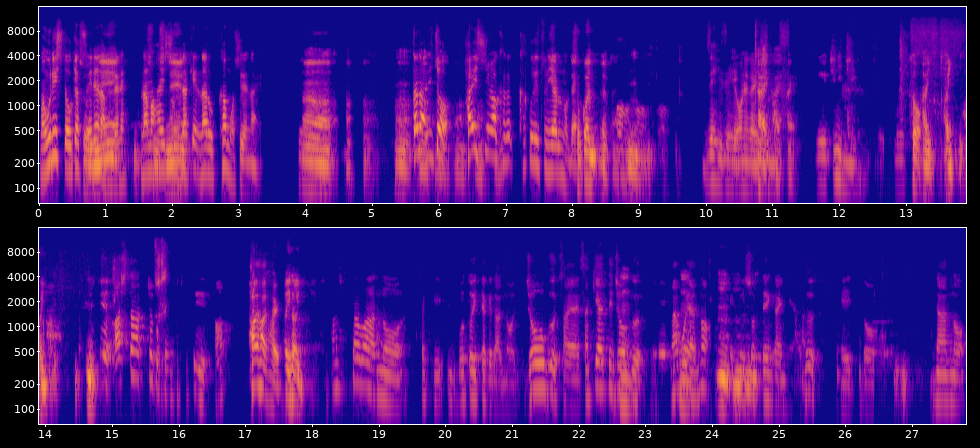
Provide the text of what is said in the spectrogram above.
まあ、無理してお客さん入れなくてね、生配信だけになるかもしれない。ただ一応、配信はか確実にやるので。そ、こは、うん。ぜひぜひお願いしはいます。はいはい。11日。そう。はいはいはい。で、明日ちょっと告知していいですか？はいはいはい。はいはい。明日はあのさっき冒頭言ったけどあの上宮さ先当て上宮、うんえー名古屋のうん商店街にある、えっ、とあの、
